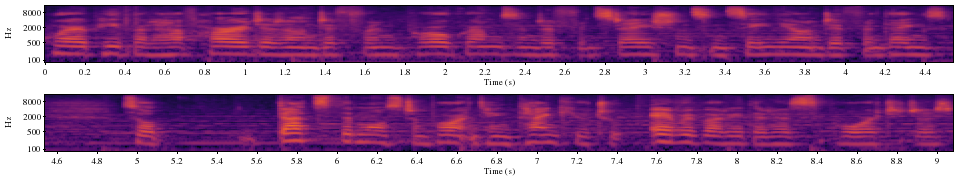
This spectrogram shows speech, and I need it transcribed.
where people have heard it on different programs and different stations and seen you on different things. So that's the most important thing. Thank you to everybody that has supported it,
